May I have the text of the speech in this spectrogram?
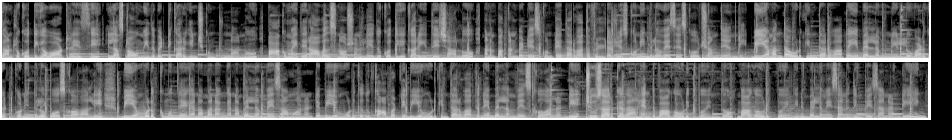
దాంట్లో కొద్దిగా వాటర్ వేసి ఇలా స్టవ్ మీద పెట్టి కరిగించుకుంటున్నాను. పాకం అయితే రావాల్సిన అవసరం లేదు. కొద్దిగా కరిగితే చాలు. మనం పక్కన పెట్టేసుకుంటే తర్వాత ఫిల్టర్ చేసుకొని ఇందులో వేసేసుకోవచ్చు అంతే అండి. బియ్యం అంతా ఉడికిన తర్వాత ఈ బెల్లం నీళ్ళు వడగట్టుకొని ఇందులో పోసుకోవాలి. బియ్యం ఉడక ముందే గన మనం గన బెల్లం వేసాము అని అంటే బియ్యం ఉడకదు. కాబట్టి బియ్యం ఉడికిన తర్వాతనే బెల్లం వేసుకోవాలండి. చూసారు కదా ఎంత బాగా ఉడికిపోయిందో? బాగా ఉడికిపోయింది. నేను బెల్లం వేసాను దింపేసానండి ఇంక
